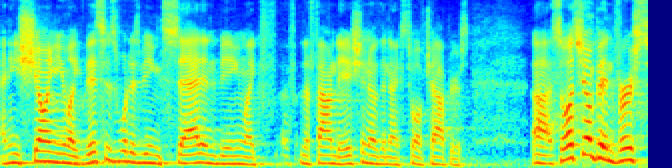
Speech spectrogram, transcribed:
and he's showing you like this is what is being said and being like f- the foundation of the next 12 chapters. Uh, so let's jump in verse,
